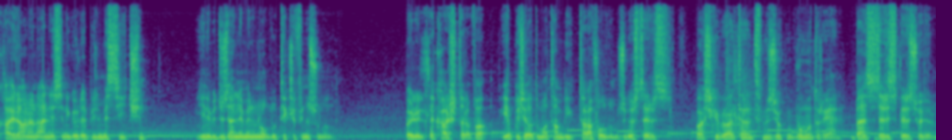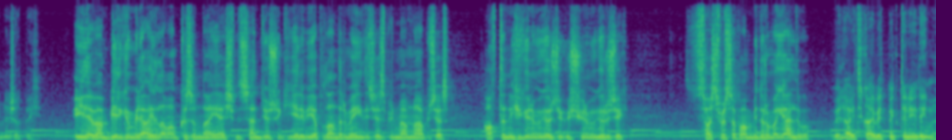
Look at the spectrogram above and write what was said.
Kayra'nın annesini görebilmesi için yeni bir düzenlemenin olduğu teklifini sunalım. Böylelikle karşı tarafa yapıcı adım atan bir taraf olduğumuzu gösteririz. Başka bir alternatifimiz yok mu? Bu mudur yani? Ben size riskleri söylüyorum Necat Bey. İyi de ben bir gün bile ayrılamam kızımdan ya. Şimdi sen diyorsun ki yeni bir yapılandırmaya gideceğiz. Bilmem ne yapacağız. Haftanın iki günü mü görecek, üç günü mü görecek? Saçma sapan bir duruma geldi bu. Velayeti kaybetmekten iyi değil mi?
